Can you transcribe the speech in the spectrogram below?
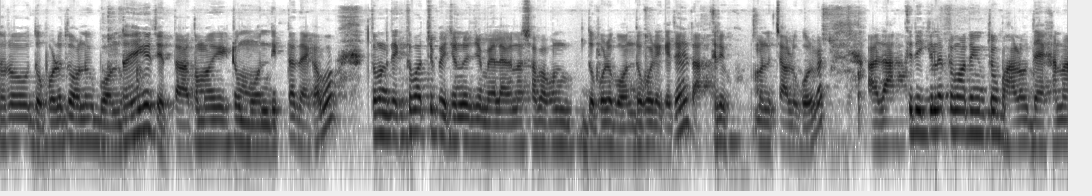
ধরো, দুপুরে তো অনেক বন্ধ হয়ে গেছে। তা তোমাকে একটু মন্দিরটা দেখাবো। তোমরা দেখতে পাচ্ছ পেছনে যে মেলাগানা সব এখন দুপুরে বন্ধ করে রেখেছে, রাত্রে মানে চালু করবে। আর রাত্রে গেলে তোমাদের কিন্তু ভালো দেখানো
